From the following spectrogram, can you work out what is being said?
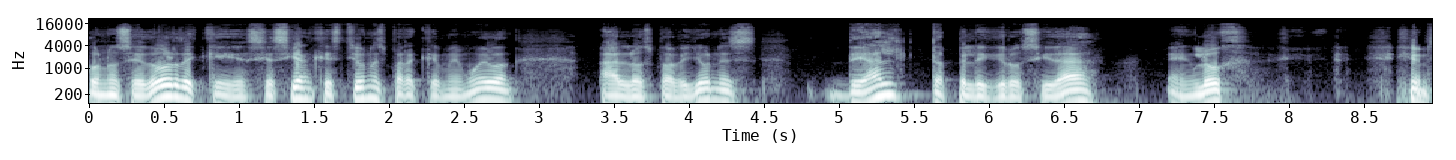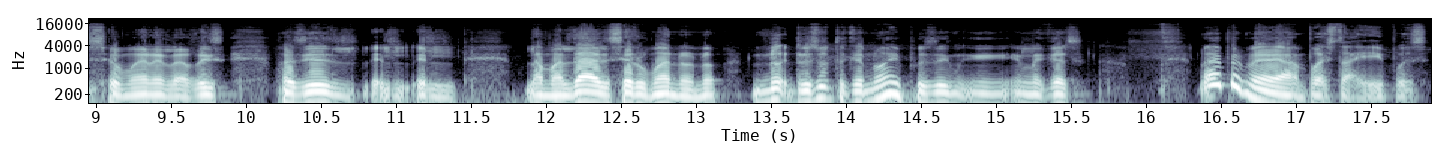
conocedor de que se hacían gestiones para que me muevan a los pabellones de alta peligrosidad en Loja, y se muere la risa. Así es la maldad del ser humano, ¿no? no resulta que no hay, pues, en, la cárcel. No hay, pero me han puesto ahí, pues,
